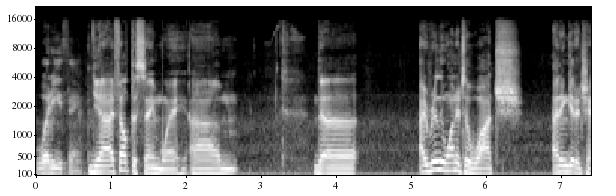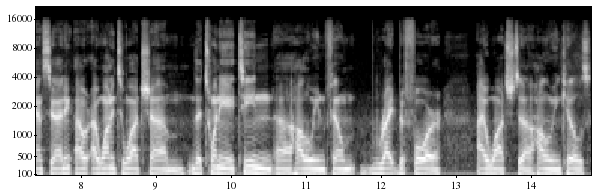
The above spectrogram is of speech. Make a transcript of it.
What do you think? yeah. I felt the same way. Um, the I really wanted to watch. I didn't get a chance to. I didn't. I, I wanted to watch um, the 2018 uh, Halloween film right before I watched uh, Halloween Kills,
